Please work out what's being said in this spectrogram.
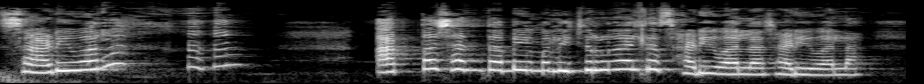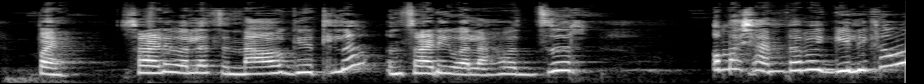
साडीवाला? आत्ता शांताबाई मला विचारून राहिलं साडीवाला साडीवाला. पाय साडीवाल्याचं नाव घेतलं आणि साडीवाला हजर. ओ मग शांताबाई गेली का?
